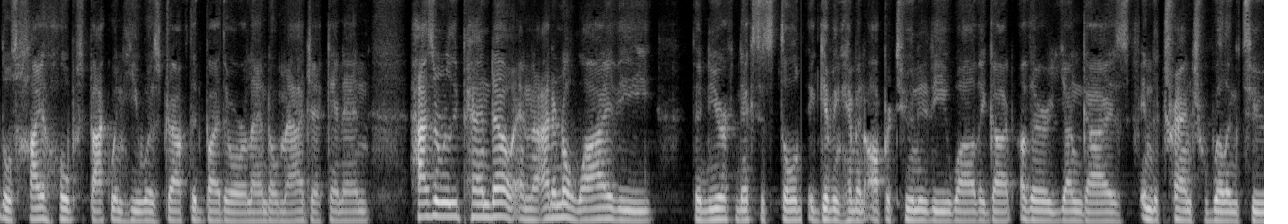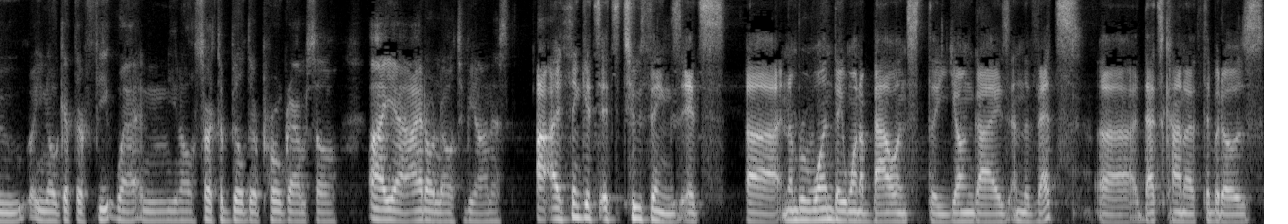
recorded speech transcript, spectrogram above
those high hopes back when he was drafted by the Orlando Magic, and then hasn't really panned out. And I don't know why the the New York Knicks is still giving him an opportunity while they got other young guys in the trench willing to you know get their feet wet and you know start to build their program. So uh, yeah, I don't know to be honest. I think it's it's two things. It's uh, number one, they want to balance the young guys and the vets. Uh, that's kind of Thibodeau's,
